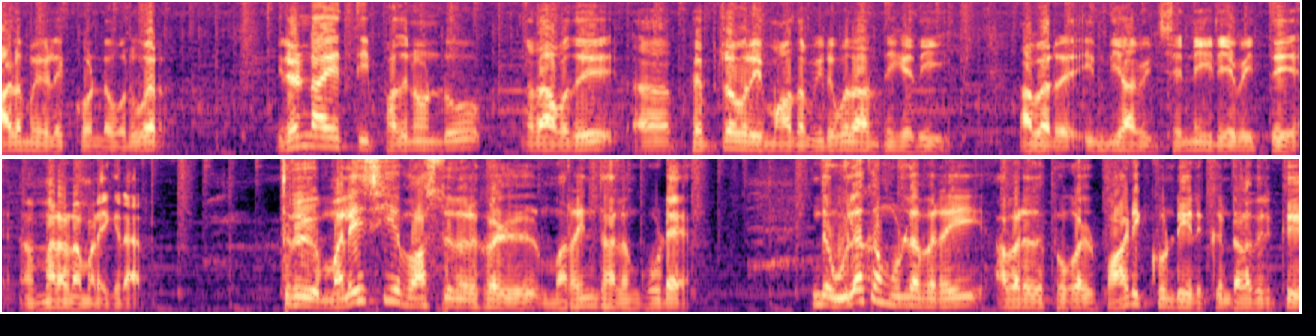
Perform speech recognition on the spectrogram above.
ஆளுமைகளை கொண்ட ஒருவர் இரண்டாயிரத்தி பதினொன்று அதாவது பிப்ரவரி மாதம் இருபதாம் தேதி அவர் இந்தியாவின் சென்னையிலே வைத்து மரணமடைகிறார். திரு மலேசிய வாசுதனர்கள் மறைந்தாலும் கூட இந்த உலகம் உள்ளவரை அவரது புகழ் பாடிக்கொண்டே இருக்கின்ற அளவிற்கு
